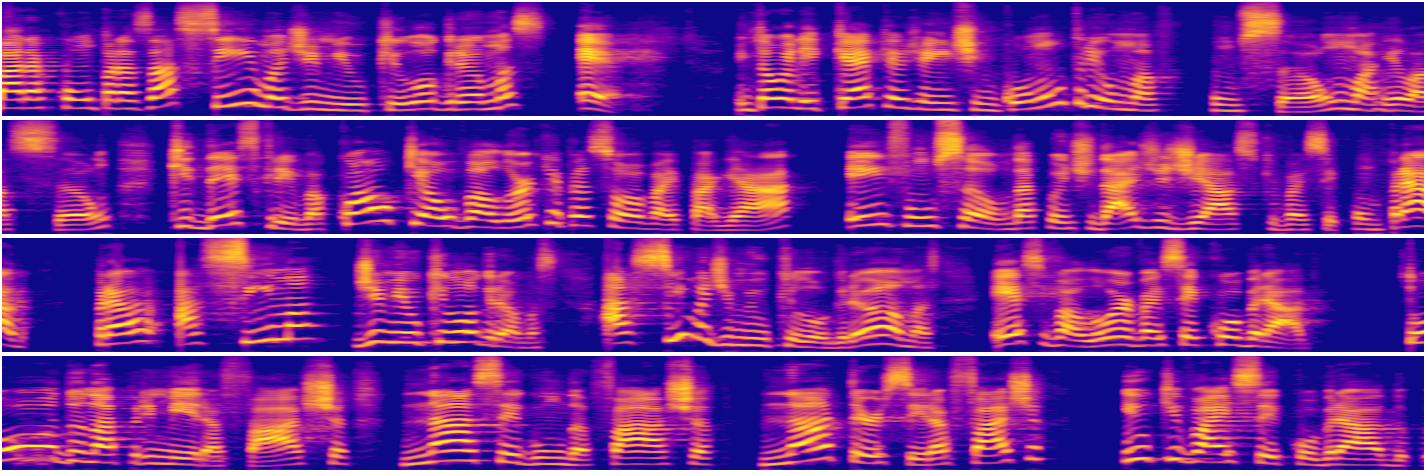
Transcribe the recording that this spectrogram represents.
para compras acima de mil quilogramas é. Então, ele quer que a gente encontre uma função, uma relação que descreva qual que é o valor que a pessoa vai pagar em função da quantidade de aço que vai ser comprado para acima de mil quilogramas. Acima de mil quilogramas, esse valor vai ser cobrado todo na primeira faixa, na segunda faixa, na terceira faixa e o que vai ser cobrado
